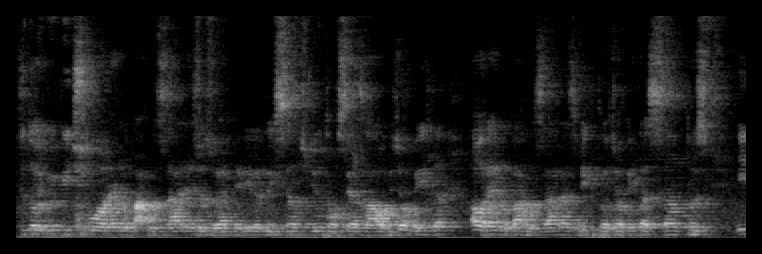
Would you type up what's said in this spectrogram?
de 2021, Aurélio Barros Arias, Josué Pereira dos Santos, Milton César Alves de Almeida, Aurélio Barros Arias, Victor de Almeida Santos e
